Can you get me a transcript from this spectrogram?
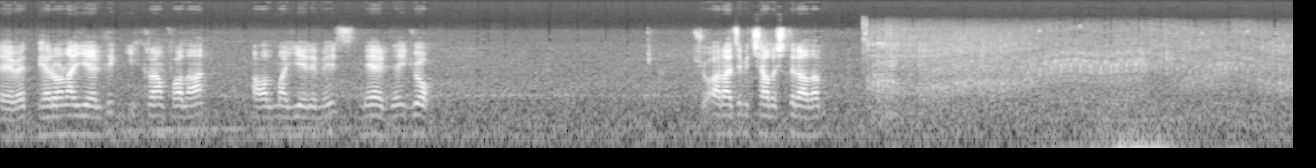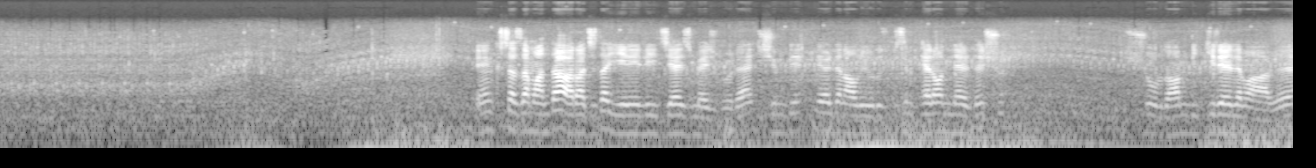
Evet perona geldik. İkram falan alma yerimiz nerede? Yok. Şu aracı bir çalıştıralım. En kısa zamanda aracı da yenileyeceğiz mecburen. Şimdi nereden alıyoruz? Bizim peron nerede? Şu Şuradan bir girelim abi.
